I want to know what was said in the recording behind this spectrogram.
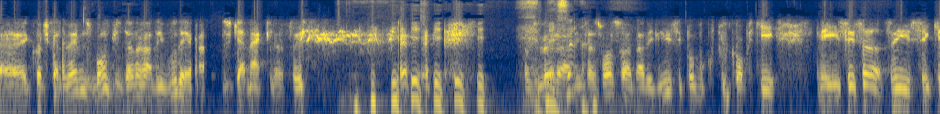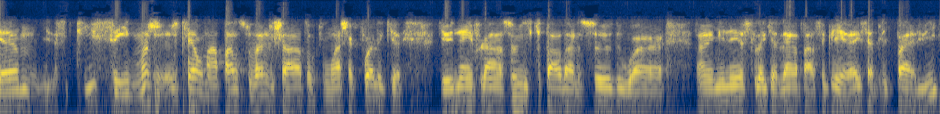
Euh, écoute, je connais même du monde qui se donne rendez-vous des du Canac, là, tu sais. Là, ça... aller s'asseoir sur la banc d'église, c'est pas beaucoup plus compliqué. Mais c'est ça, tu sais, c'est que puis c'est moi je sais, on en parle souvent, Richard, pour moi, à chaque fois qu'il y, a une influenceuse qui part dans le sud ou un, un ministre là, qui a l'air de penser que les règles s'appliquent pas à lui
